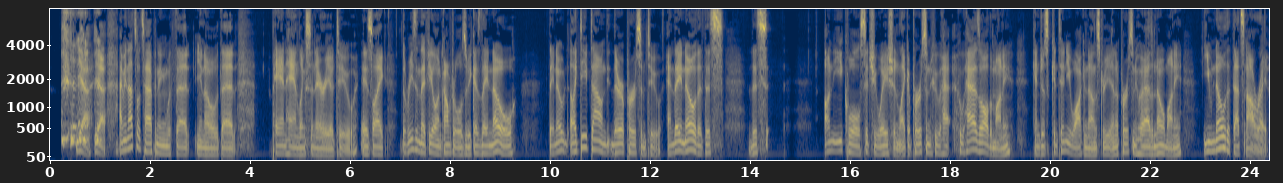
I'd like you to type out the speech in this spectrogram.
yeah, yeah. I mean, that's what's happening with that, you know, that panhandling scenario too. Is like the reason they feel uncomfortable is because they know, they know, like deep down, they're a person too, and they know that this, this unequal situation, like a person who ha- who has all the money can just continue walking down the street, and a person who has no money, you know that that's not right.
